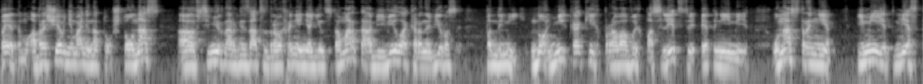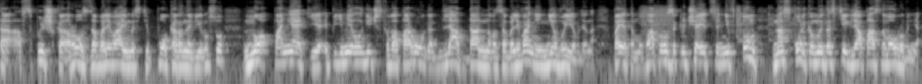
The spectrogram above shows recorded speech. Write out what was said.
Поэтому обращаю внимание на то, что у нас э, Всемирная организация здравоохранения 11 марта объявила коронавирус пандемией, но никаких правовых последствий это не имеет. У нас в стране имеет место вспышка, рост заболеваемости по коронавирусу, но понятие эпидемиологического порога для данного заболевания не выявлено. Поэтому вопрос заключается не в том, насколько мы достигли опасного уровня.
